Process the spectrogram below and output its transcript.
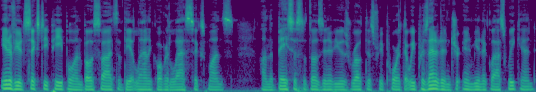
interviewed 60 people on both sides of the Atlantic over the last six months. On the basis of those interviews, wrote this report that we presented in, in Munich last weekend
